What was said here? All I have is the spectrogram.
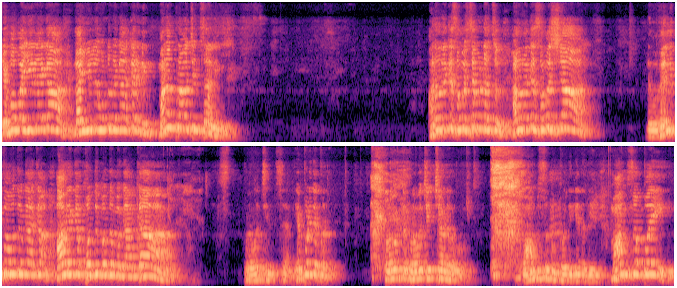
యెహోవా ఈరేగా నా ఇల్లు మనం ప్రవచించాలి. అనారోగ్య సమస్య ఉండొచ్చు. అనారోగ్య సమస్య. నువ్వు వెళ్ళిపోవద్దు గాక. ఆరోగ్యం పొందుకుందాము గాక. ప్రవచించాలి. ఎప్పుడైతే ప్రవక్త ప్రవచించాడో మాంసము పొదిగినది. మాంసంపై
